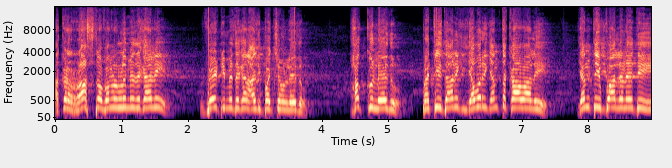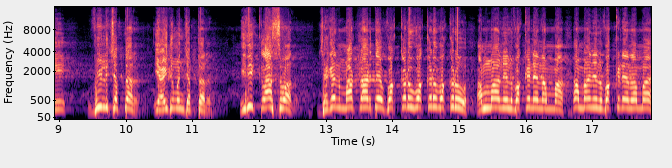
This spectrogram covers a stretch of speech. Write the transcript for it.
అక్కడ రాష్ట్ర వనరుల మీద కానీ వేటి మీద కానీ ఆధిపత్యం లేదు. హక్కు లేదు. ప్రతి దానికి ఎవరు ఎంత కావాలి ఎంత ఇవ్వాలి అనేది వీళ్ళు చెప్తారు. ఈ ఐదు మంది చెప్తారు. ఇది క్లాస్ వన్. జగన్ మాట్లాడితే ఒక్కడు ఒక్కడు ఒక్కడు అమ్మా నేను ఒక్కనేనమ్మా అమ్మా నేను ఒక్కనేనమ్మా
